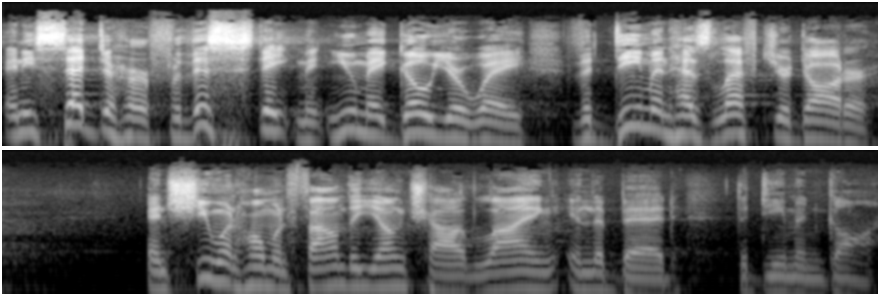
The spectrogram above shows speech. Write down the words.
and he said to her, For this statement, you may go your way. The demon has left your daughter. And she went home and found the young child lying in the bed, the demon gone.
